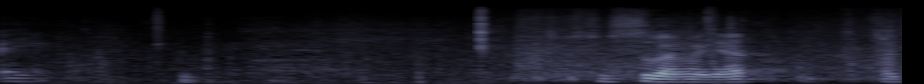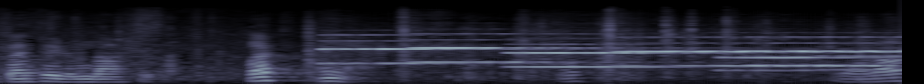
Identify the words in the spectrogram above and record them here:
哎，这四百块钱，还白费这么大事了？来，嗯，我了，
